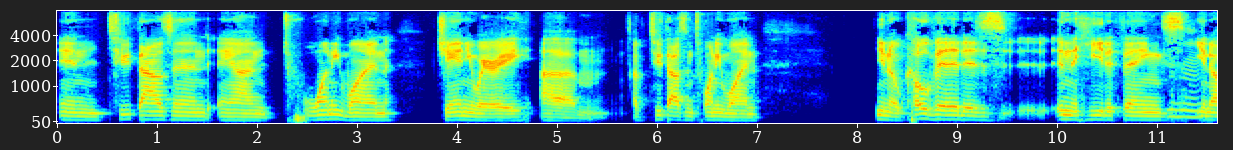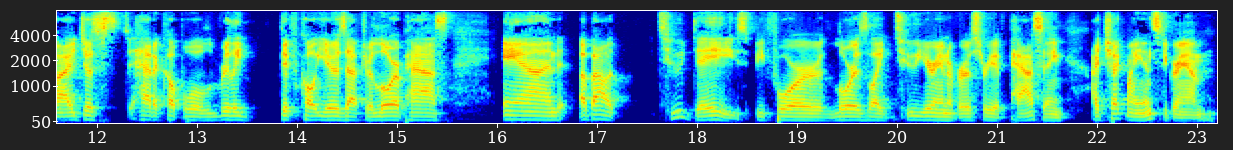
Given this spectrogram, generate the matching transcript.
in 2021 January um, of 2021. You know, COVID is in the heat of things. Mhm. You know, I just had a couple really difficult years after Laura passed. And about two days before Laura's like two year anniversary of passing, I checked my Instagram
